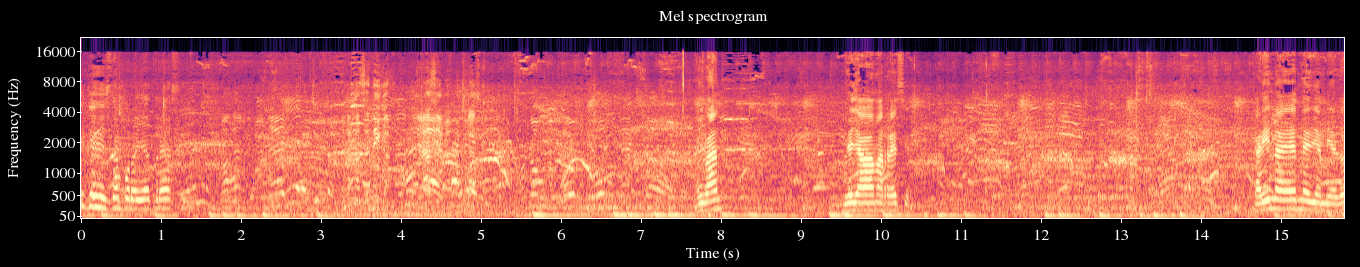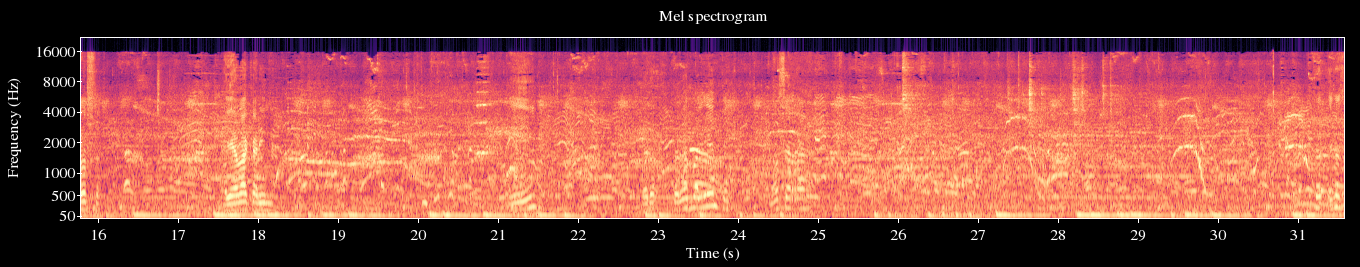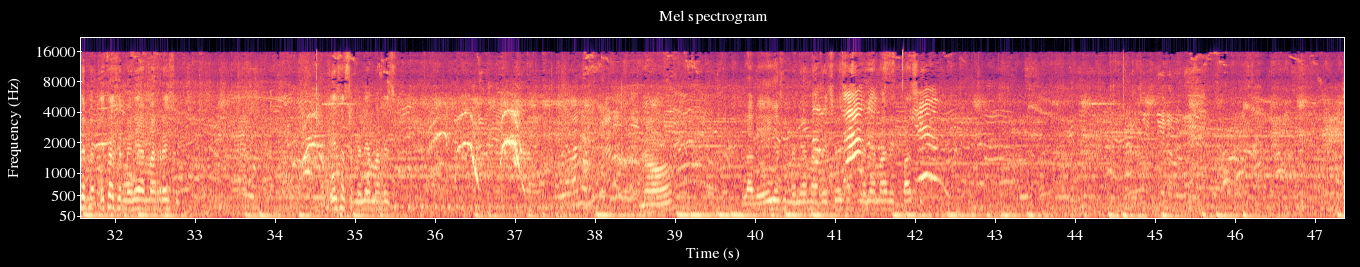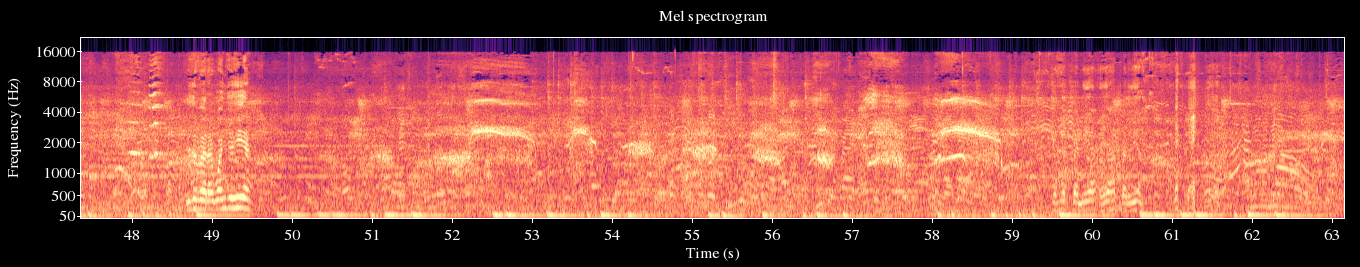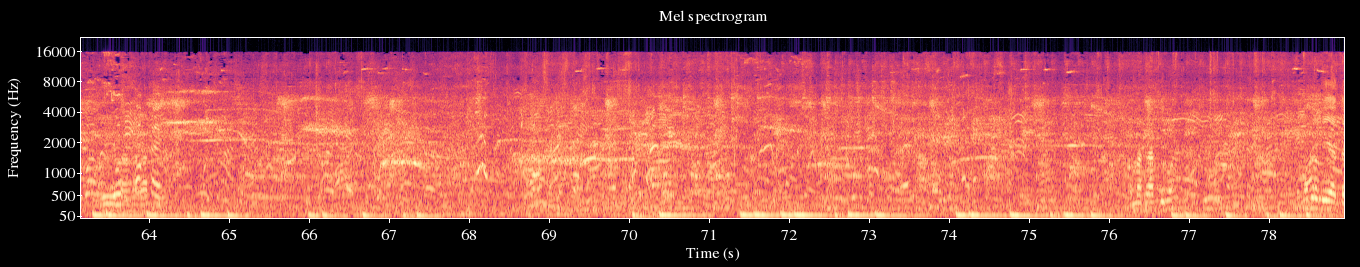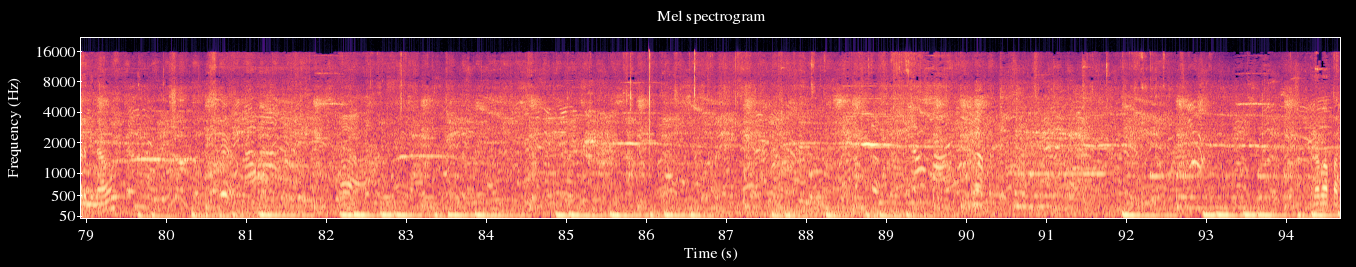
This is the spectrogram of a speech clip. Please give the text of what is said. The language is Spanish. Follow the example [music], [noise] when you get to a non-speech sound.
tickets están por allá atrás. Ahí van. Mira, ya va más recio. Karina es media miedosa. Allá va Karina. Pero, pero es valiente. No se. Esta, se, esta se menea más recio. Esa se menea más recio. No. La de ellos se menea más recio. Esa se menea más despacio. Christopher, when you here? Ya se pelea, ella se perdía. [laughs] Sí, más rápido. ¿Va más rápido? No creo que ya terminado.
